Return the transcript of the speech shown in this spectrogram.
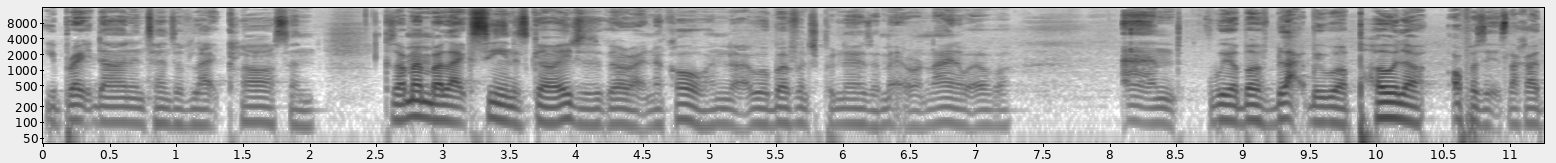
you break down in terms of like class and because I remember like seeing this girl ages ago, right, Nicole, and like, we were both entrepreneurs. I met her online or whatever, and we were both black. We were polar opposites. Like I'd,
